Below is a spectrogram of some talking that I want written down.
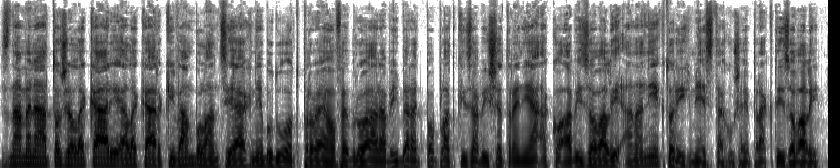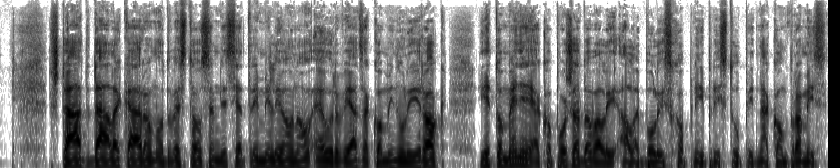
Znamená to, že lekári a lekárky v ambulanciách nebudú od 1. februára vyberať poplatky za vyšetrenia, ako avizovali a na niektorých miestach už aj praktizovali. Štát dá lekárom o 283 miliónov eur viac ako minulý rok. Je to menej ako požadovali, ale boli schopní pristúpiť na kompromis.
